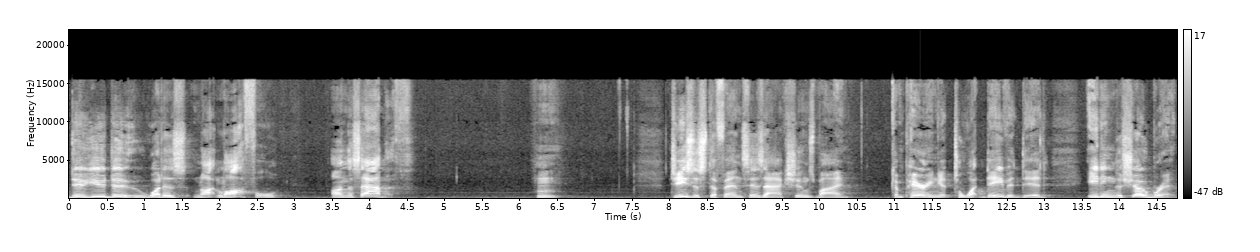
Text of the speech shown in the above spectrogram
do you do what is not lawful on the Sabbath? Hmm. Jesus defends his actions by comparing it to what David did eating the showbread.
